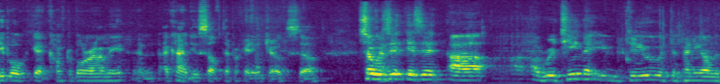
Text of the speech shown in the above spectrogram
people get comfortable around me, and I kind of do self-deprecating jokes. So So is it is it uh, a routine that you do depending on the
